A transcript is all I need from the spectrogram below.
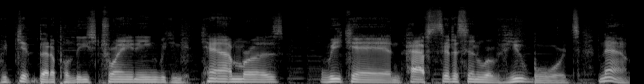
We get better police training. We can get cameras. We can have citizen review boards. Now,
